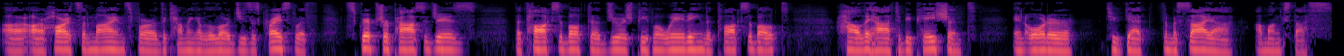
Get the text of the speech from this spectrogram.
our, our hearts and minds for the coming of the Lord Jesus Christ with scripture passages that talks about the Jewish people waiting, that talks about how they have to be patient in order to get the Messiah amongst us.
